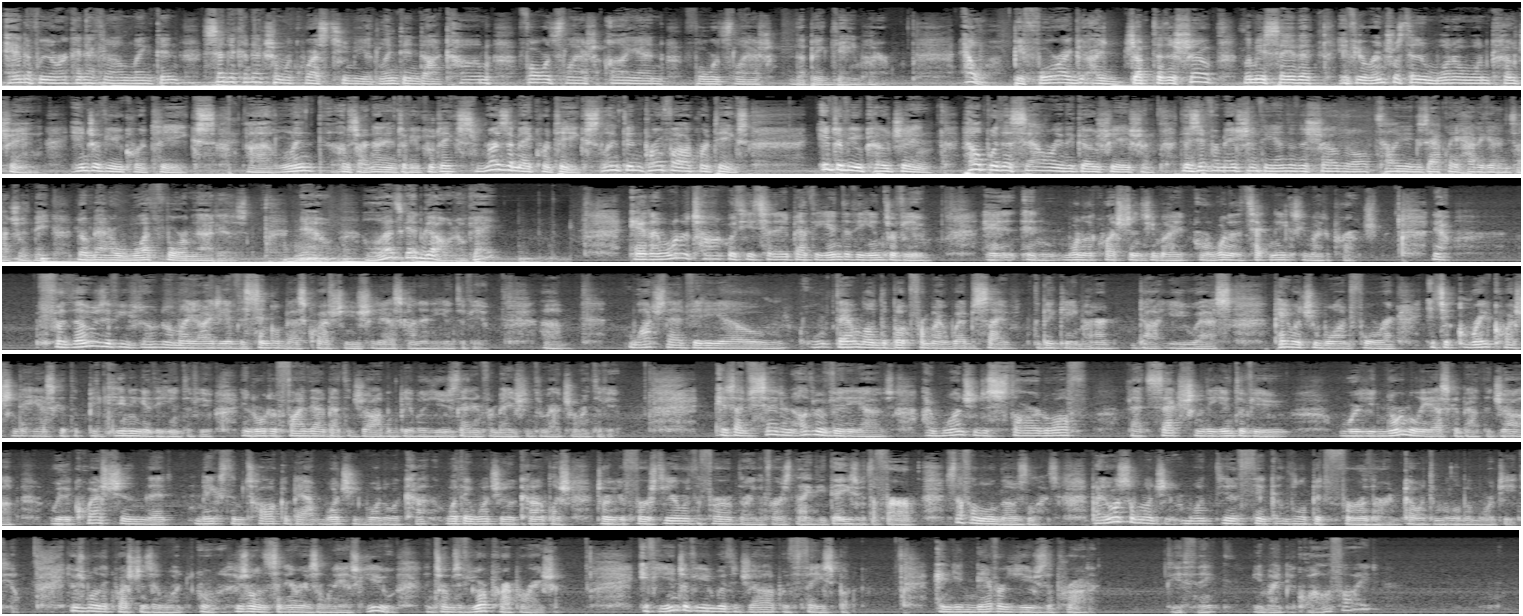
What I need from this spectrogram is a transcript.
And if we are connected on LinkedIn, send a connection request to me at linkedin.com forward slash IN forward slash the big game hunter. Oh, before I, I, jump to the show, let me say that if you're interested in one-on-one coaching, interview critiques, uh, link, I'm sorry, not interview critiques, resume critiques, LinkedIn profile critiques, interview coaching, help with a salary negotiation. There's information at the end of the show that I'll tell you exactly how to get in touch with me, no matter what form that is. Now, let's get going, okay? And I want to talk with you today about the end of the interview and, and one of the questions you might, or one of the techniques you might approach. Now, for those of you who don't know my idea of the single best question you should ask on any interview, um, watch that video, download the book from my website, thebiggamehunter.us. Pay what you want for it. It's a great question to ask at the beginning of the interview in order to find out about the job and be able to use that information throughout your interview. As I've said in other videos, I want you to start off that section of the interview where you normally ask about the job with a question that makes them talk about what you want to what they want you to accomplish during your first year with the firm, during the first 90 days with the firm, stuff along those lines. But I also want you want you to think a little bit further and go into a little bit more detail. Here's one of the questions I want. here's one of the scenarios I want to ask you in terms of your preparation. If you interviewed with a job with Facebook and you never use the product, do you think you might be qualified?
